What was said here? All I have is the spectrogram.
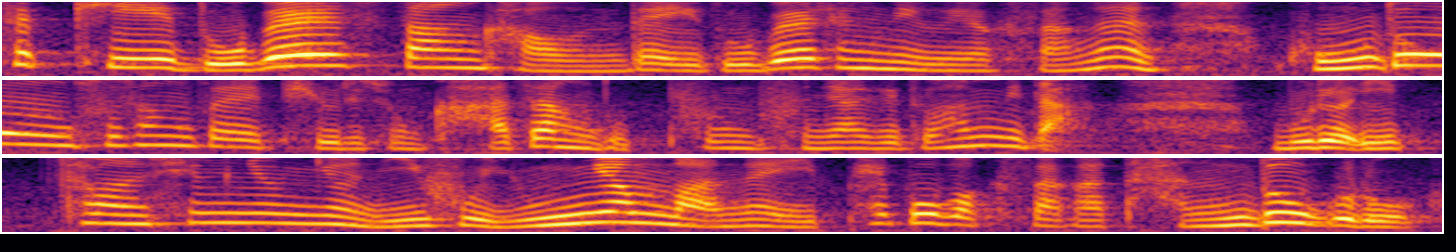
특히 노벨상 가운데 이 노벨 생리의학상은 공동 수상자의 비율이 좀 가장 높은 분야이기도 합니다. 무려 2016년 이후 6년 만에 이 페보 박사가 단독으로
